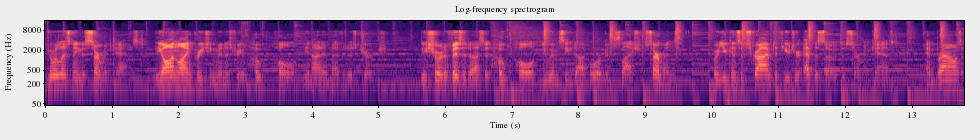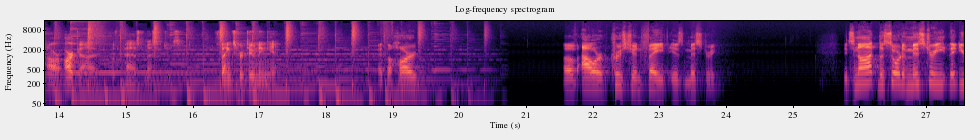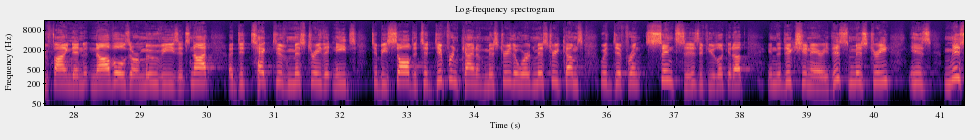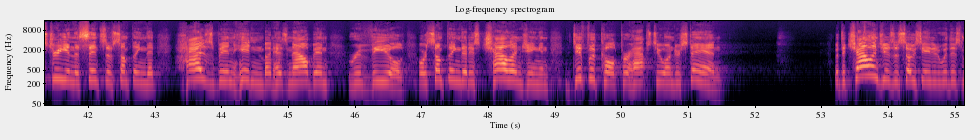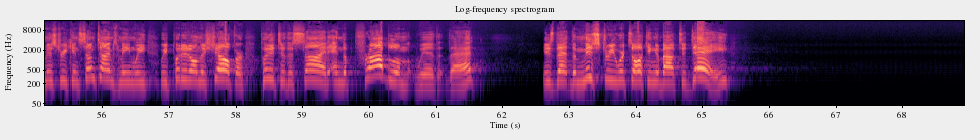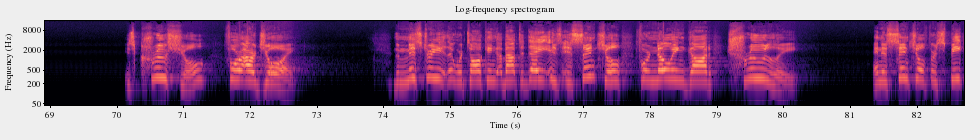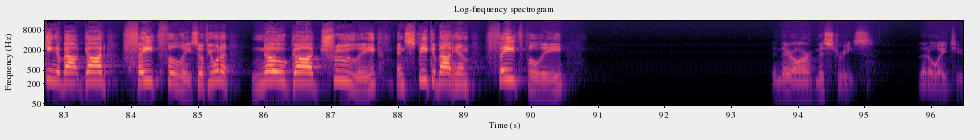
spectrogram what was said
You're listening to Sermoncast, the online preaching ministry of Hope Hull United Methodist Church. Be sure to visit us at hopehullumc.org/sermons, where you can subscribe to future episodes of Sermoncast and browse our archive of past messages. Thanks for tuning in. At the heart of our Christian faith is mystery. It's not the sort of mystery that you find in novels or movies. It's not a detective mystery that needs to be solved. It's a different kind of mystery. The word mystery comes with different senses if you look it up in the dictionary. This mystery is mystery in the sense of something that has been hidden but has now been revealed, or something that is challenging and difficult perhaps to understand. But the challenges associated with this mystery can sometimes mean we, we put it on the shelf or put it to the side. And the problem with that is that the mystery we're talking about today is crucial for our joy. The mystery that we're talking about today is essential for knowing God truly and essential for speaking about God faithfully. So, if you want to know God truly and speak about Him faithfully, then there are mysteries that await you.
